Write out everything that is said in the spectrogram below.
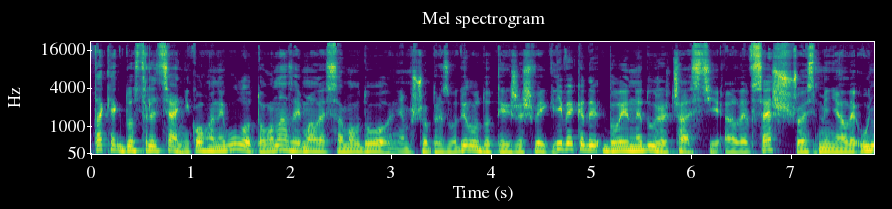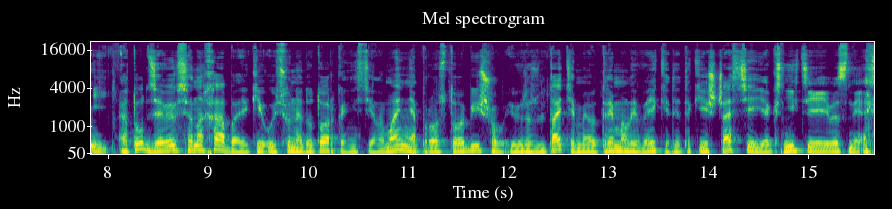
Так як до стрільця нікого не було, то вона займалася самовдоволенням, що призводило до тих же ж викидів. Ті викиди були не дуже часті, але все ж щось міняли у ній. А тут з'явився нахаба, який усю недоторканість і ламання просто обійшов. І в результаті ми отримали викиди такі щастя, як сніг цієї весни.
